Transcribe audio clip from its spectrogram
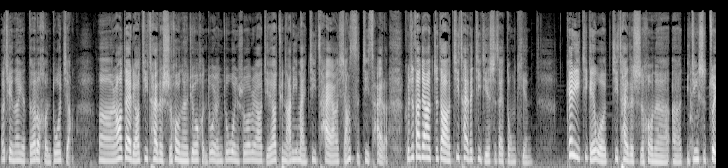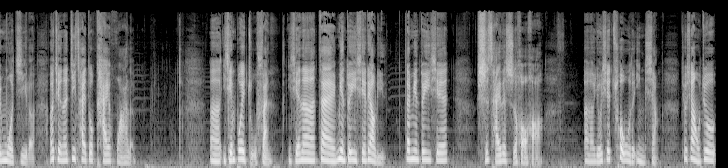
而且呢也得了很多奖。呃，然后在聊荠菜的时候呢，就有很多人都问说：“瑞瑶姐要去哪里买荠菜啊？想死荠菜了。”可是大家要知道，荠菜的季节是在冬天。Kelly 寄给我荠菜的时候呢，呃，已经是最末季了，而且呢，荠菜都开花了。呃，以前不会煮饭，以前呢，在面对一些料理，在面对一些食材的时候，哈，呃，有一些错误的印象，就像我就。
